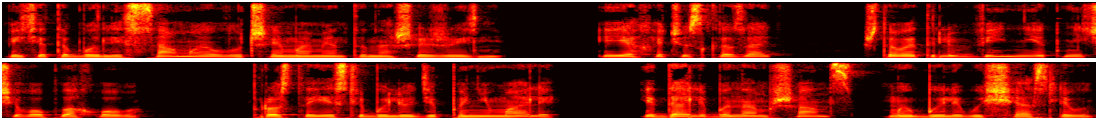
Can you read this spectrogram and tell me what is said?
Ведь это были самые лучшие моменты нашей жизни. И я хочу сказать, что в этой любви нет ничего плохого. Просто если бы люди понимали, и дали бы нам шанс, мы были бы счастливы.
